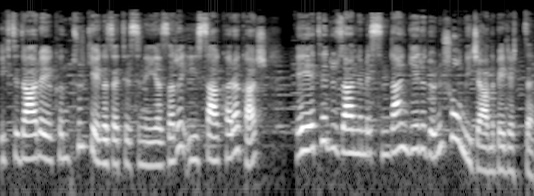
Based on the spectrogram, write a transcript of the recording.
İktidara yakın Türkiye Gazetesi'nin yazarı İsa Karakaş, EYT düzenlemesinden geri dönüş olmayacağını belirtti.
